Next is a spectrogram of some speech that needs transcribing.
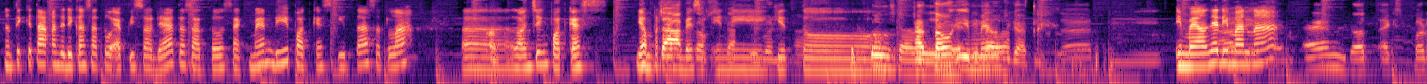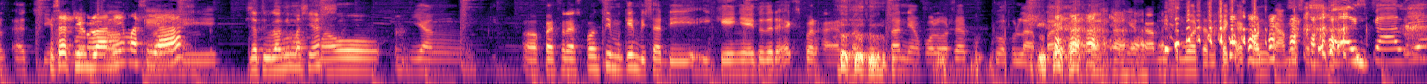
Nanti kita akan jadikan satu episode atau satu segmen di podcast kita setelah eh, launching podcast yang pertama Cakep besok sekali, ini benar. gitu. Betul sekali. Atau Ya, email juga bisa Emailnya di mana? Bisa diulangi Mas ya? Bisa diulangi Mas ya? Mau yang uh, fast response sih mungkin bisa di IG-nya itu tadi expert HR konsultan yang followersnya 28 yang kami semua dan fake account kami semua. sekali sekali ya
